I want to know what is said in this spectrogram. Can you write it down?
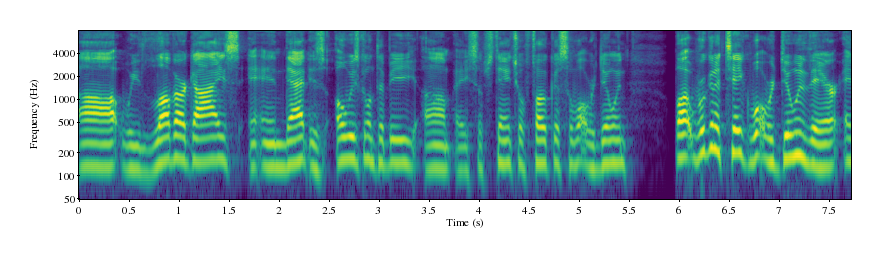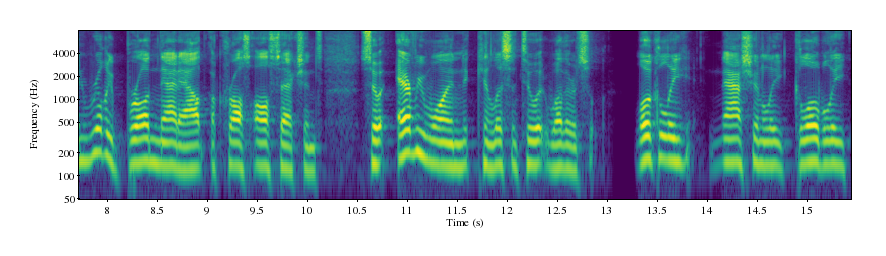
Uh, we love our guys, and that is always going to be um, a substantial focus of what we're doing. But we're going to take what we're doing there and really broaden that out across all sections so everyone can listen to it, whether it's locally, nationally, globally,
